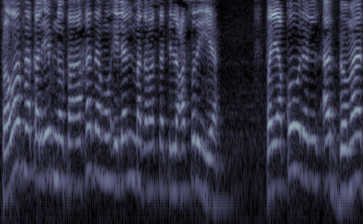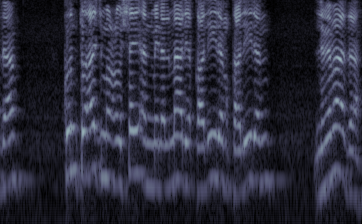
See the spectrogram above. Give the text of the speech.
فوافق الابن فأخذه إلى المدرسة العصرية. فيقول الأب ماذا؟ كنت أجمع شيئا من المال قليلا قليلا. لماذا؟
